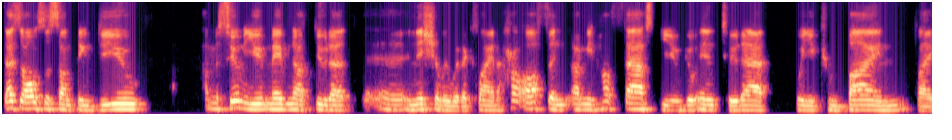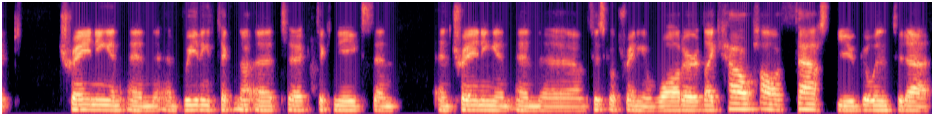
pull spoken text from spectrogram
that's also something. Do you? I'm assuming you maybe not do that uh, initially with a client. How often? I mean, how fast do you go into that when you combine like training and and, and breathing techno- uh, te- techniques and and training and, and uh, physical training in water? Like how how fast do you go into that?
